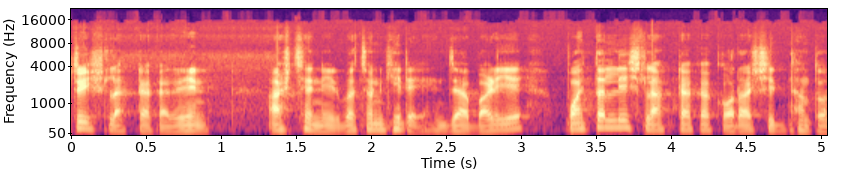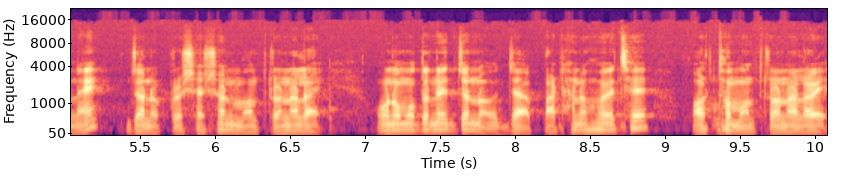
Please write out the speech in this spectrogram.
ত্রিশ লাখ টাকা ঋণ। আসছে নির্বাচন ঘিরে, যা বাড়িয়ে পঁয়তাল্লিশ লাখ টাকা করার সিদ্ধান্ত নেয় জনপ্রশাসন মন্ত্রণালয়। অনুমোদনের জন্য যা পাঠানো হয়েছে অর্থ মন্ত্রণালয়ে।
